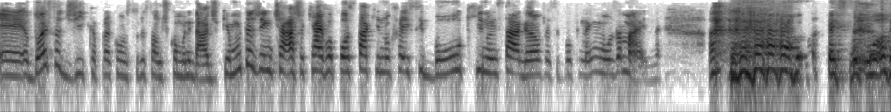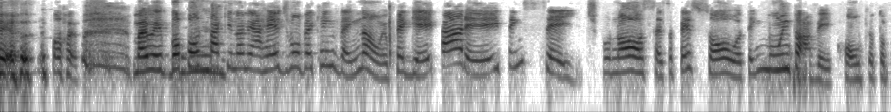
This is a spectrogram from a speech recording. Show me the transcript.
é, eu dou essa dica para construção de comunidade, porque muita gente acha que ah, vou postar aqui no Facebook, no Instagram, o Facebook nem usa mais, né? Facebook morreu. Mas vou postar aqui na minha rede, vamos ver quem vem. Não, eu peguei, parei, pensei, tipo, nossa, essa pessoa tem muito a ver com o que eu tô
